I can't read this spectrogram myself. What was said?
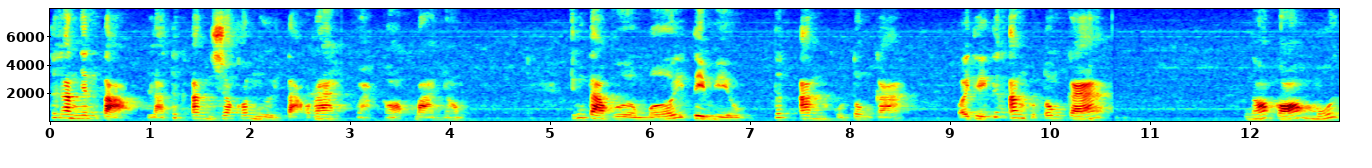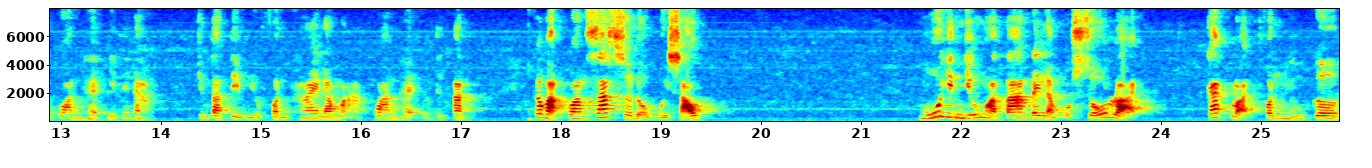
Thức ăn nhân tạo là thức ăn do con người tạo ra và có ba nhóm. Chúng ta vừa mới tìm hiểu thức ăn của tôm cá. Vậy thì thức ăn của tôm cá, nó có mối quan hệ như thế nào? Chúng ta tìm hiểu phần hai la mã quan hệ ở thức ăn. Các bạn quan sát sơ đồ 16 muối dinh dưỡng hòa tan, đây là một số loại, các loại phân hữu cơ.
